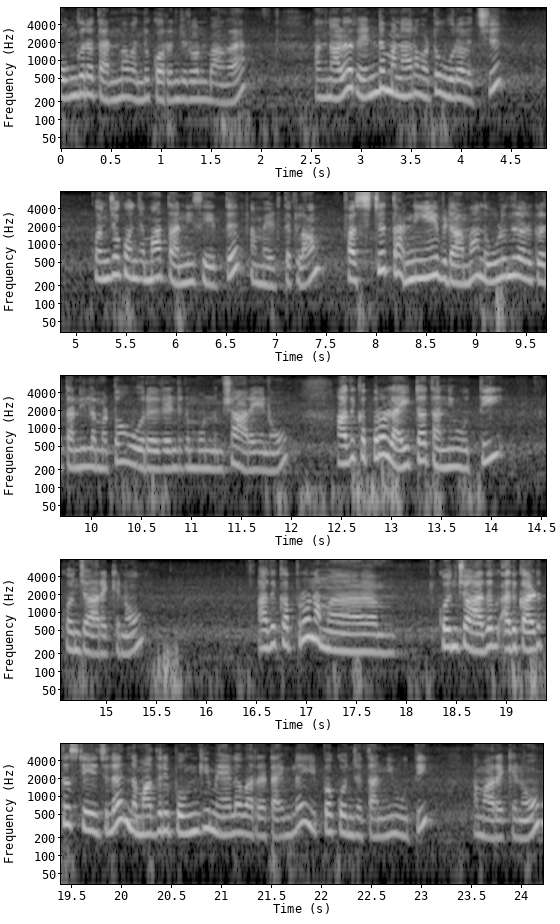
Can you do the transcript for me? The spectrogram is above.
பொங்குற தன்மை வந்து குறைஞ்சிடும்பாங்க. அதனால ரெண்டு மணி நேரம் மட்டும் ஊற வச்சு கொஞ்சம் கொஞ்சமாக தண்ணி சேர்த்து நம்ம எடுத்துக்கலாம். ஃபஸ்ட்டு தண்ணியே விடாமல் அந்த உளுந்தில் இருக்கிற தண்ணியில் மட்டும் ஒரு ரெண்டு மூணு நிமிஷம் அரையணும். அதுக்கப்புறம் லைட்டாக தண்ணி ஊற்றி கொஞ்சம் அரைக்கணும். அதுக்கப்புறம் நம்ம கொஞ்சம் அது அதுக்கு அடுத்த ஸ்டேஜில் இந்த மாதிரி பொங்கி மேலே வர்ற டைமில் இப்போ கொஞ்சம் தண்ணி ஊற்றி நம்ம அரைக்கணும்.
